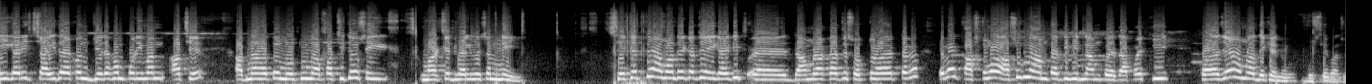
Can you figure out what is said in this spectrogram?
এই গাড়ির চাহিদা এখন যেরকম পরিমাণ আছে আপনার হয়তো নতুন আপাচিতেও সেই মার্কেট ভ্যালুয়েশন নেই। সেক্ষেত্রে আমাদের কাছে এই গাড়িটি দাম রাখা আছে সত্তর হাজার টাকা এবার কাস্টমার আসুক না আমতা টিভির নাম করে তারপরে কি করা যায় আমরা দেখে নেব। বুঝতে পারছি।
